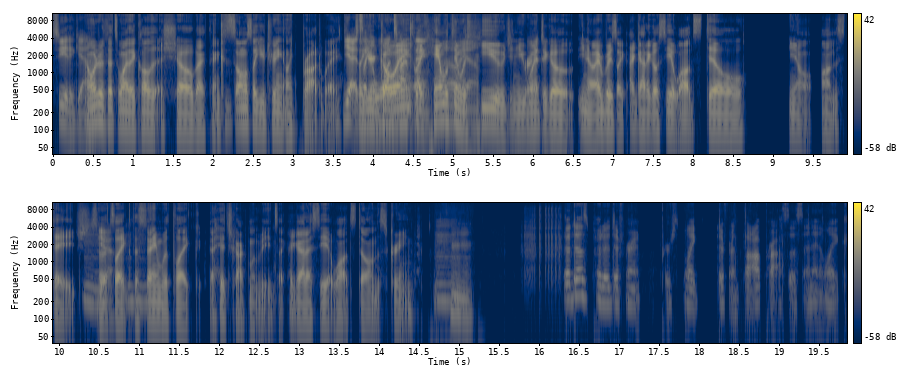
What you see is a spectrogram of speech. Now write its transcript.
see it again. I wonder if that's why they called it a show back then, because it's almost like you're treating it like Broadway. Yeah, it's like a you're one-time going. Like. Hamilton Oh, was yeah. huge, and you Right. went to go. You know, everybody's like, I got to go see it while it's still, you know, on the stage. Mm. So Yeah. it's like the Mhm. same with like a Hitchcock movie. It's like I got to see it while it's still on the screen. Mm. Hmm. That does put a different, pers- like, different thought process in it. Like,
